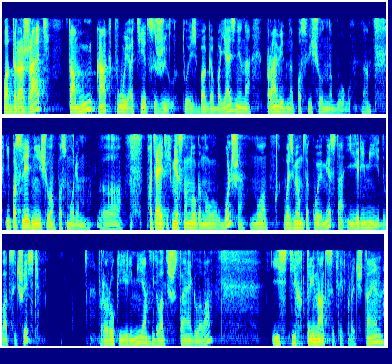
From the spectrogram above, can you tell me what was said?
подражать тому, как твой отец жил, то есть богобоязненно, праведно, посвященно Богу. Да? И последнее еще посмотрим, э, хотя этих мест намного-намного больше, но возьмем такое место, Иеремии 26, пророк Иеремия, 26 глава, и стих 13 прочитаем.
